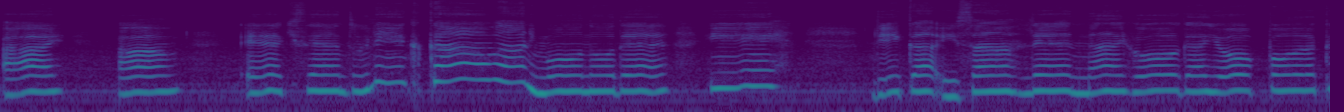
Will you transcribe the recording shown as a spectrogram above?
I am エキセントリック変わり者でいい。理解されない方がよっぽど楽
